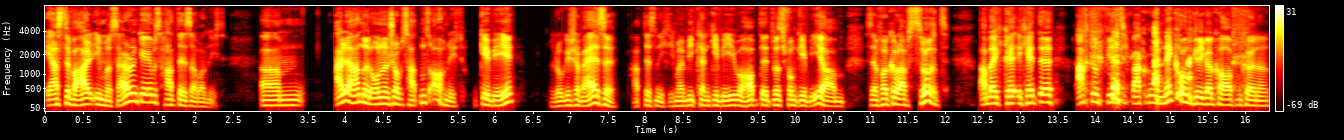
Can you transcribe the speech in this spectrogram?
Erste Wahl immer Siren Games, hatte es aber nicht. Ähm, alle anderen Online-Shops hatten es auch nicht. GW, logischerweise, hat es nicht. Ich meine, wie kann GW überhaupt etwas von GW haben? Das ist ja vollkommen absurd. Aber ich, ich hätte 48 Packungen Necron-Krieger kaufen können.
